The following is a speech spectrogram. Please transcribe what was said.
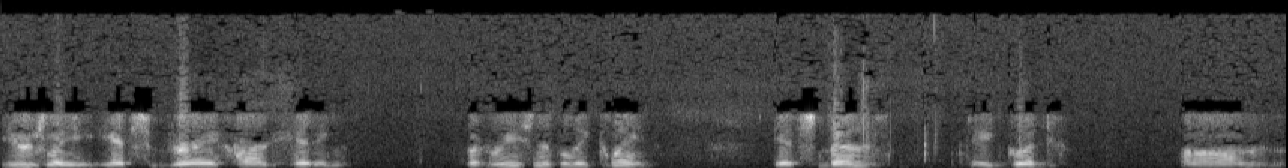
Usually it's very hard hitting, but reasonably clean. It's been a good um,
